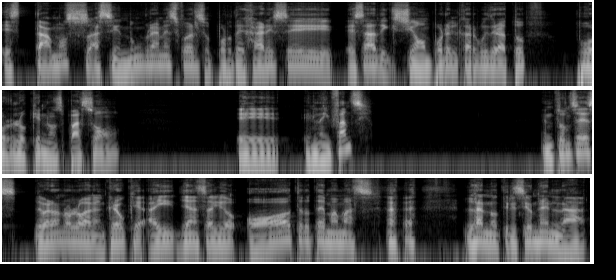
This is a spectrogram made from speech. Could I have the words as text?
Estamos haciendo un gran esfuerzo por dejar ese, esa adicción por el carbohidrato por lo que nos pasó eh, en la infancia. Entonces, de verdad no lo hagan. Creo que ahí ya salió otro tema más. la nutrición en la,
